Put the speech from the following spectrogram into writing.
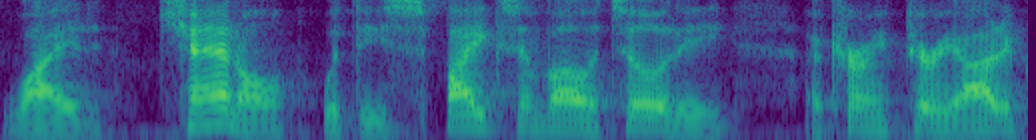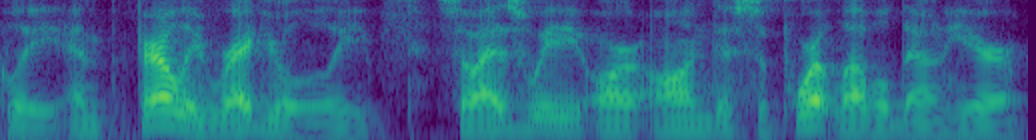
wide channel with these spikes in volatility occurring periodically and fairly regularly. So as we are on this support level down here,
